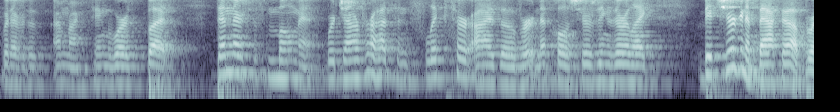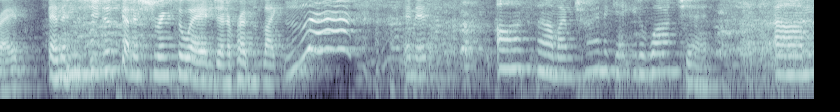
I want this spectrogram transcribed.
whatever this, I'm not sing the words, but then there's this moment where Jennifer Hudson flicks her eyes over at Nicole Scherzinger, like, bitch, you're gonna back up, right? And then she just kind of shrinks away, and Jennifer Hudson's like, ah! and it's awesome. I'm trying to get you to watch it. Um,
